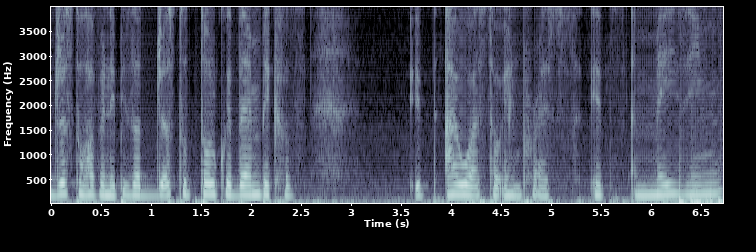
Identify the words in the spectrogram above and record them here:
just to have an episode just to talk with them because it. I was so impressed. It's amazing.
